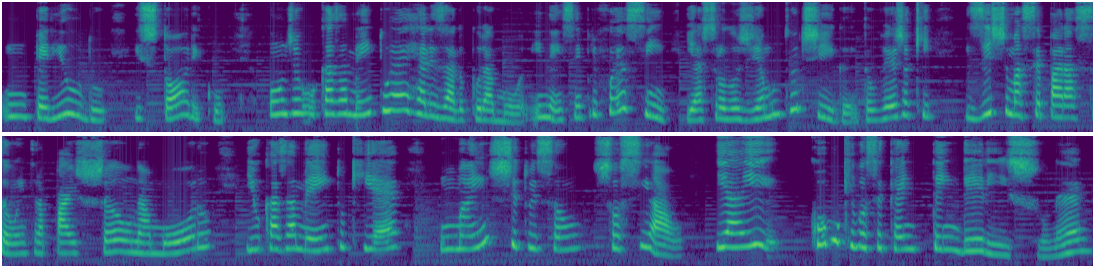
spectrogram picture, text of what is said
um período histórico onde o casamento é realizado por amor e nem sempre foi assim. E a astrologia é muito antiga, então veja que existe uma separação entre a paixão, o namoro e o casamento, que é uma instituição social. E aí, como que você quer entender isso, né?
